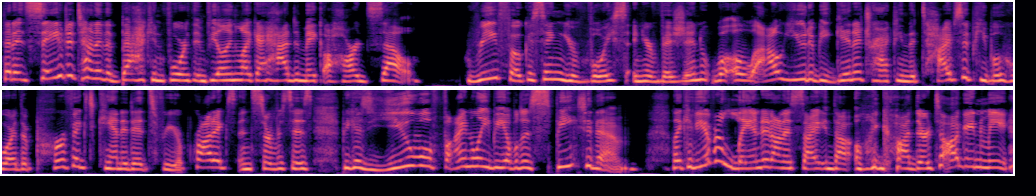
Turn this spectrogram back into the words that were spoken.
that it saved a ton of the back and forth and feeling like I had to make a hard sell. Refocusing your voice and your vision will allow you to begin attracting the types of people who are the perfect candidates for your products and services because you will finally be able to speak to them. Like, have you ever landed on a site and thought, oh my God, they're talking to me?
